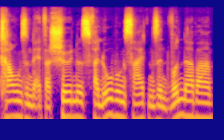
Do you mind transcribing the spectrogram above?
Trauungen sind etwas Schönes, Verlobungszeiten sind wunderbar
